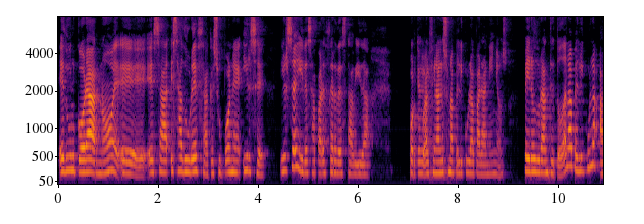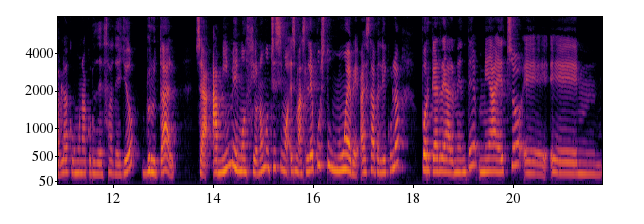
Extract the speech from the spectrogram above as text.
edulcorar ¿no? esa, esa, dureza que supone irse, irse y desaparecer de esta vida, porque al final es una película para niños. Pero durante toda la película habla con una crudeza de ello brutal. O sea, a mí me emocionó muchísimo. Es más, le he puesto un 9 a esta película porque realmente me ha hecho eh, em,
